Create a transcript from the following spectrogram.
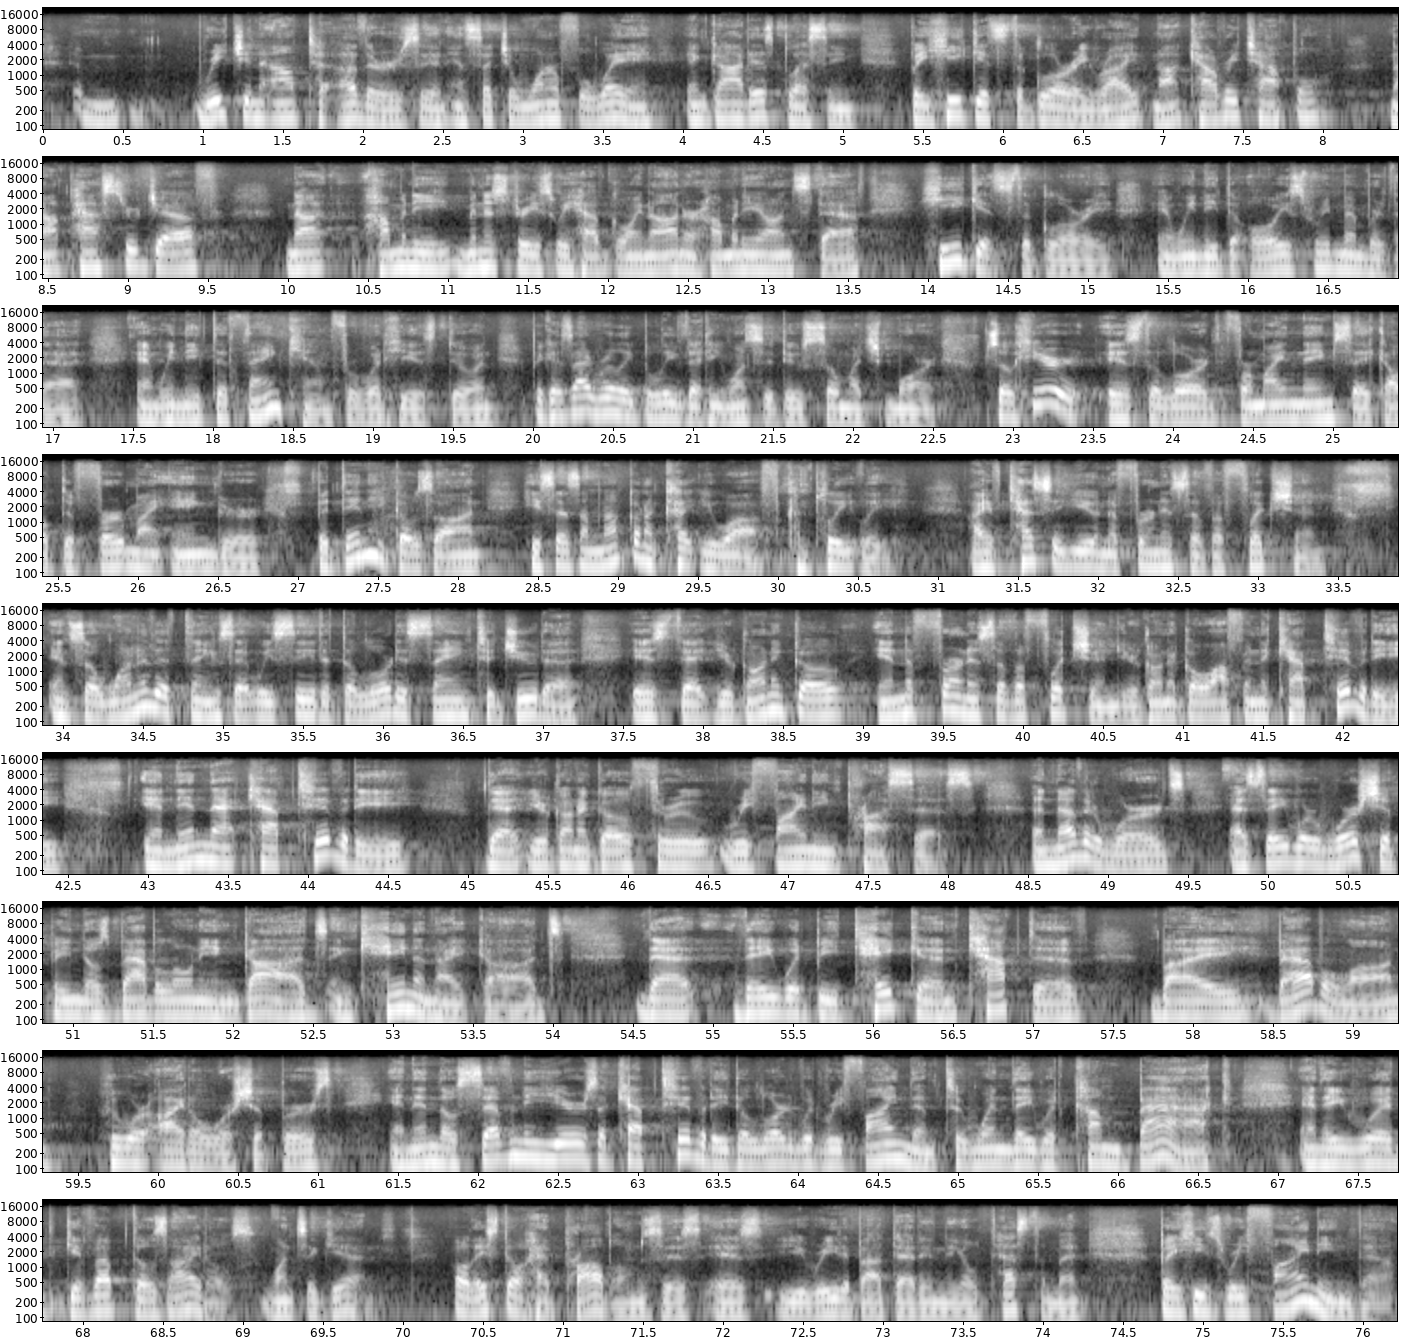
reaching out to others in, in such a wonderful way, and God is blessing, but He gets the glory, right? Not Calvary Chapel, not Pastor Jeff, not how many ministries we have going on or how many on staff. He gets the glory, and we need to always remember that. And we need to thank Him for what He is doing because I really believe that He wants to do so much more. So here is the Lord, for my namesake, I'll defer my anger. But then He goes on, He says, I'm not going to cut you off completely. I have tested you in the furnace of affliction. And so, one of the things that we see that the Lord is saying to Judah is that you're going to go in the furnace of affliction. You're going to go off into captivity. And in that captivity, that you're going to go through refining process. In other words, as they were worshiping those Babylonian gods and Canaanite gods, that they would be taken captive by Babylon who were idol worshippers. And in those 70 years of captivity, the Lord would refine them to when they would come back and they would give up those idols once again. Oh, they still had problems, as, as you read about that in the Old Testament, but he's refining them.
